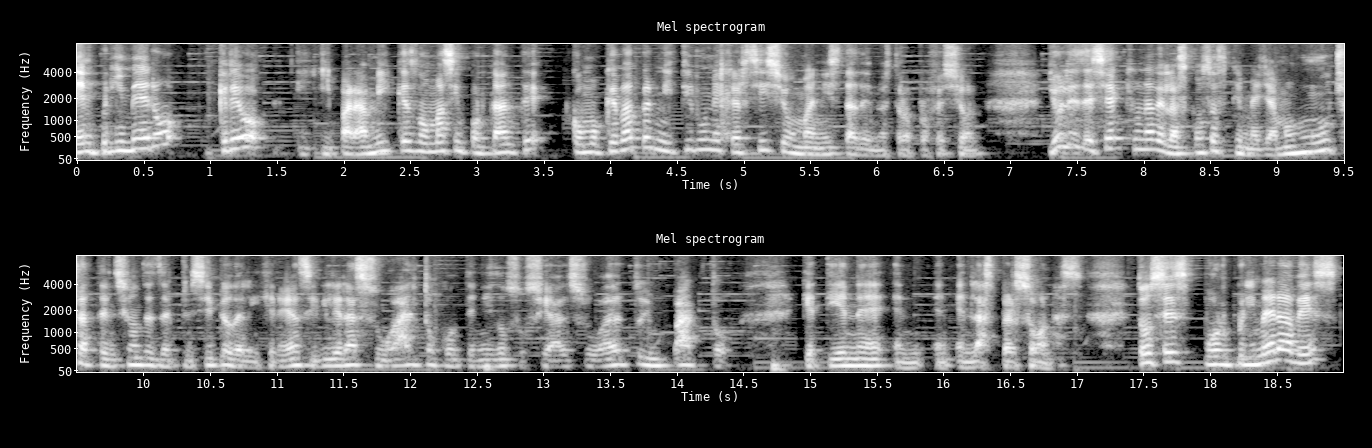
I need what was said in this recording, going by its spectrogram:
En primero, creo y, para mí, que es lo más importante, como que va a permitir un ejercicio humanista de nuestra profesión. Yo les decía que una de las cosas que me llamó mucha atención desde el principio de la ingeniería civil era su alto contenido social, su alto impacto que tiene en, en, las personas. Entonces, por primera vez,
